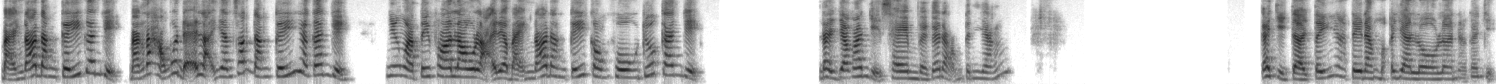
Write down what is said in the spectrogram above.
bạn đó đăng ký các anh chị. Bạn đó không có để lại danh sách đăng ký nha các anh chị. Nhưng mà ti follow lại là bạn đó đăng ký công phu trước các anh chị. Đây, cho các anh chị xem về cái đoạn tin nhắn các chị trời nha, tí đang mở zalo lên đó các chị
